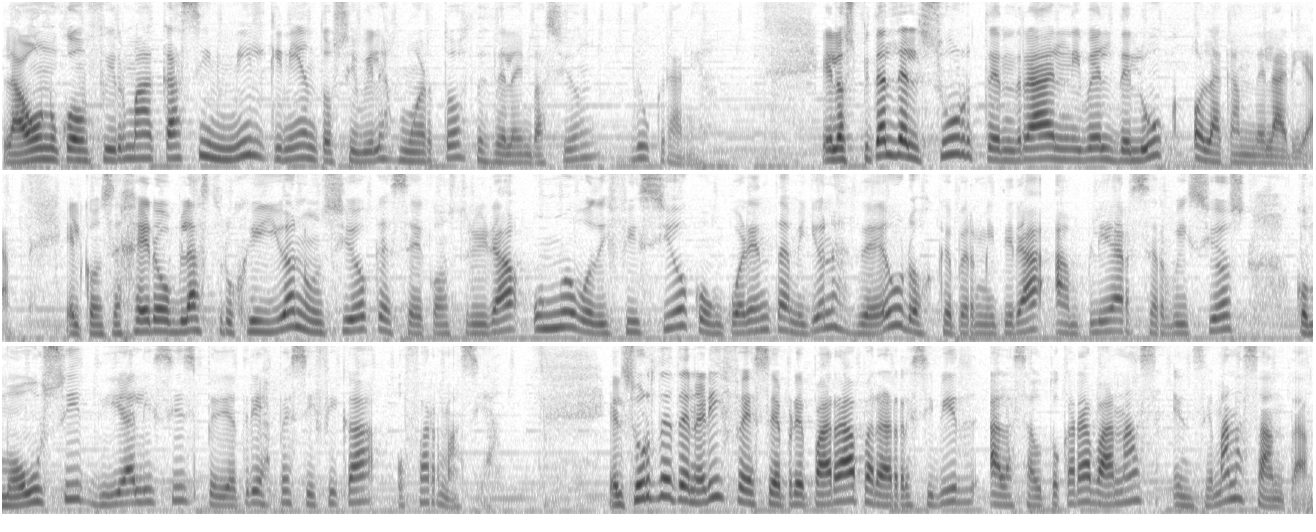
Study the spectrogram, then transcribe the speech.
La ONU confirma casi 1.500 civiles muertos desde la invasión de Ucrania. El Hospital del Sur tendrá el nivel de LUC o la Candelaria. El consejero Blas Trujillo anunció que se construirá un nuevo edificio con 40 millones de euros que permitirá ampliar servicios como UCI, diálisis, pediatría específica o farmacia. El sur de Tenerife se prepara para recibir a las autocaravanas en Semana Santa.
